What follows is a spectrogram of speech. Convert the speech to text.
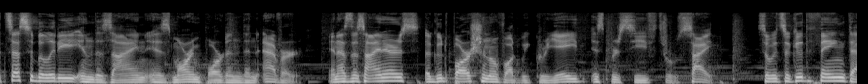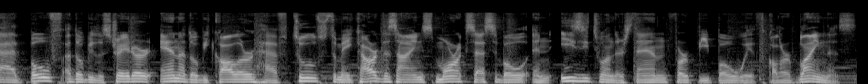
Accessibility in design is more important than ever, and as designers, a good portion of what we create is perceived through sight. So it's a good thing that both Adobe Illustrator and Adobe Color have tools to make our designs more accessible and easy to understand for people with color blindness.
